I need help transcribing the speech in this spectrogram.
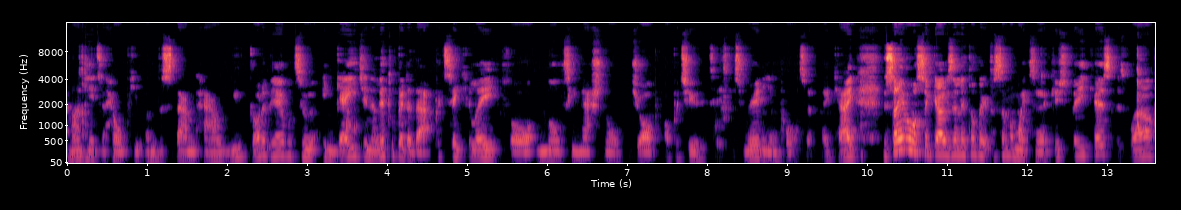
and I'm here to help you understand how you've got to be able to engage in a little bit of that, particularly for multinational job opportunities. It's really important, okay? The same also goes a little bit for some of my Turkish speakers as well.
